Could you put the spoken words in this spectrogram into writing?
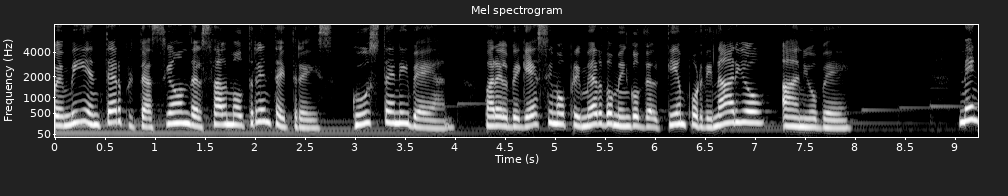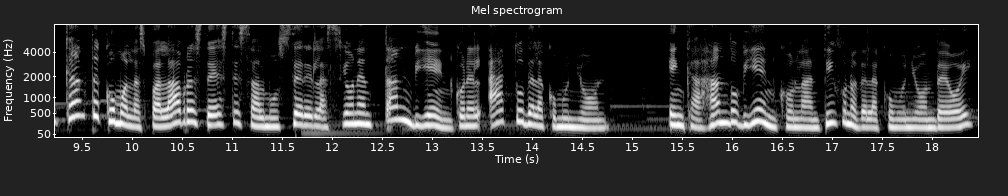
fue mi interpretación del Salmo 33. Gusten y vean, para el vigésimo primer domingo del tiempo ordinario, año B. Me encanta cómo las palabras de este salmo se relacionan tan bien con el acto de la comunión, encajando bien con la antífona de la comunión de hoy,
